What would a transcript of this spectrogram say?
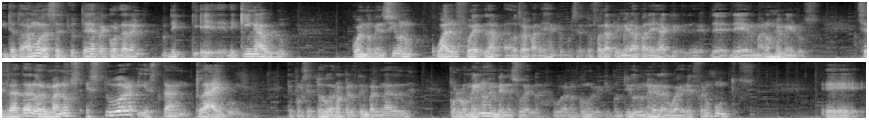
y tratábamos de hacer que ustedes recordaran de, de, quién hablo cuando menciono cuál fue la, otra pareja, que por cierto fue la primera pareja de, hermanos gemelos. Se trata de los hermanos Stuart y Stan Clyburn, que por cierto jugaron pelota invernal por lo menos en Venezuela. Jugaron con el equipo Tiburones de la Guaira y fueron juntos. Eh,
